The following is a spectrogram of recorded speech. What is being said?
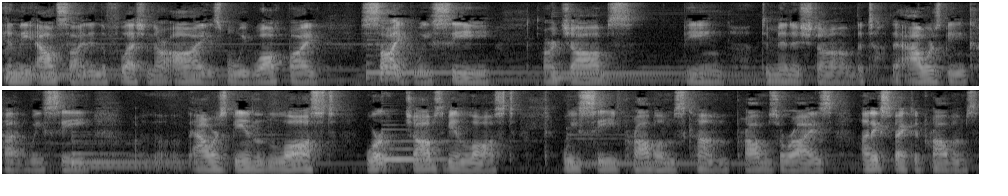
in the outside, in the flesh, in our eyes, when we walk by sight, we see our jobs being diminished, uh, the, t- the hours being cut. We see uh, hours being lost, work jobs being lost we see problems come, problems arise, unexpected problems,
